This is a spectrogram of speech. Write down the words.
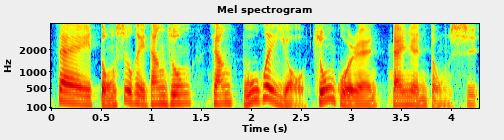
在董事会当中将不会有中国人担任董事。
